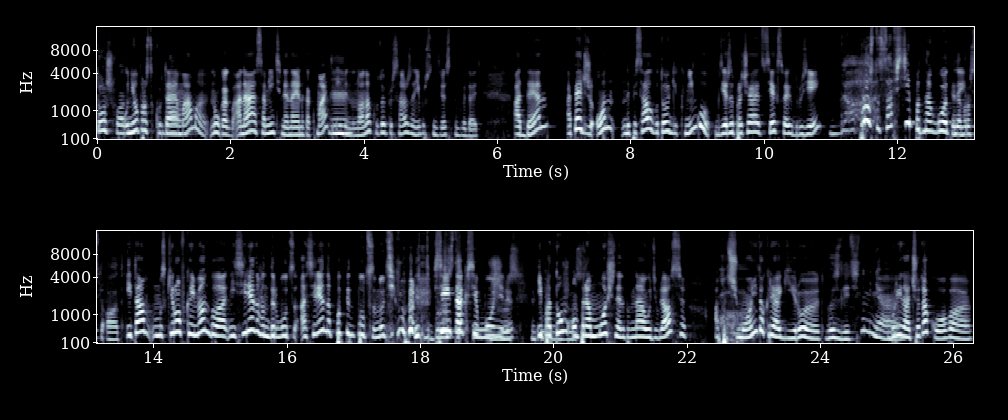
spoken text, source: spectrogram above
Тоже факт. У нее просто крутая Да. мама, ну, как бы, она сомнительная, наверное, как мать Мгм. именно, но она крутой персонаж, за ней просто интересно наблюдать. А Дэн, опять же, он написал в итоге книгу, где разоблачает всех своих друзей, Да! просто совсем подноготный. Это просто ад. И там маскировка имен была не Сирена Вандервудс, а Сирена Поппинпутса. Ну, типа, Это все и так все ужас. поняли. Это И потом он прям мощно, я напоминаю, удивлялся, а почему они так реагируют? Вы злитесь на меня? Блин, а что такого?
